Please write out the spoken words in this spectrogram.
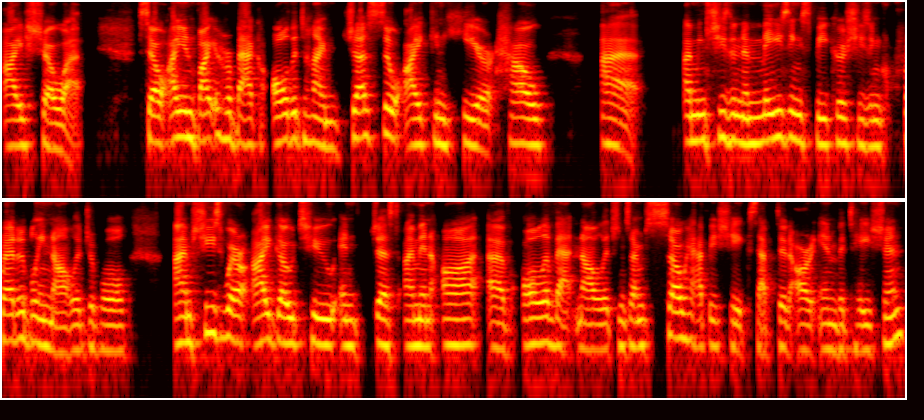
I show up. So I invite her back all the time just so I can hear how. Uh, I mean, she's an amazing speaker. She's incredibly knowledgeable um, she's where I go to and just I'm in awe of all of that knowledge. And so I'm so happy she accepted our invitation.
